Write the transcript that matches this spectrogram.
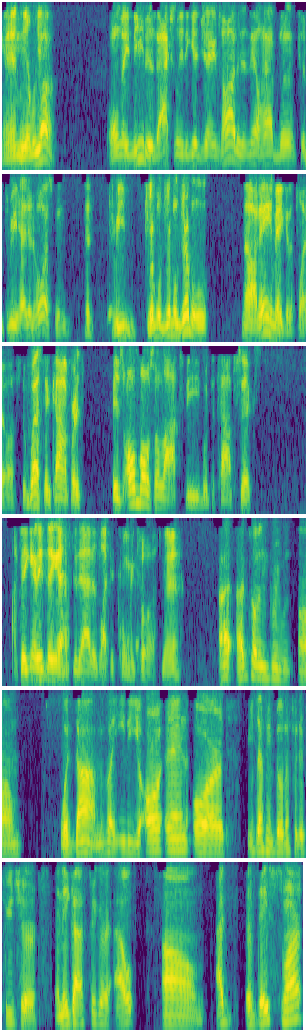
And here we are. All they need is actually to get James Harden and they'll have the, the three headed horseman. The three dribble, dribble, dribble. No, they ain't making the playoffs. The Western Conference is almost a lock, Steve, with the top six. I think anything after that is like a coin toss, man. I, I totally agree with um with Dom. It's like either you're all in or you're definitely building for the future, and they got to figure it out. Um, I if they smart,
